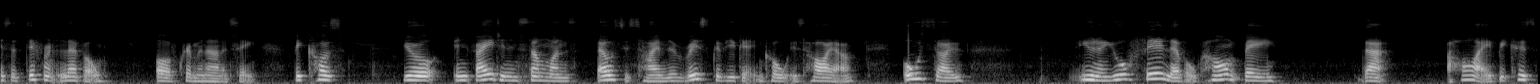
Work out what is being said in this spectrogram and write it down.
is a different level of criminality because you're invading in someone else's home. The risk of you getting caught is higher. Also, you know, your fear level can't be that high because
